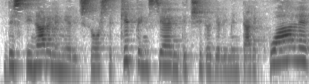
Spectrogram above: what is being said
destinare le mie risorse, che pensieri decido di alimentare, quale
